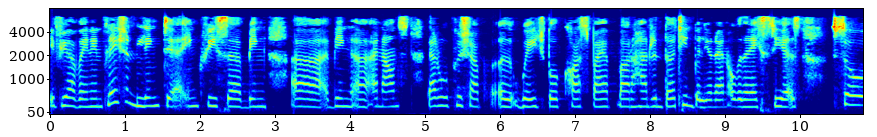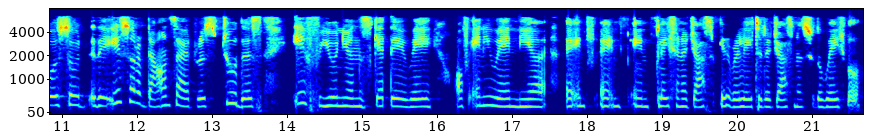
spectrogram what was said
If you have an inflation linked uh, increase uh, being being announced, that will push up wage bill costs by about 113 billion rand over the next three years. So, so there is sort of downside risk to this if unions get their way of anywhere near uh, in, in, inflation adjust related adjustments to the wage bill.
